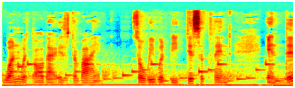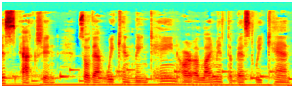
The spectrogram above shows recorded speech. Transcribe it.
one with all that is divine. So we would be disciplined in this action so that we can maintain our alignment the best we can,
